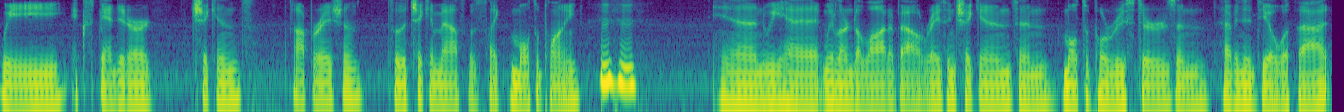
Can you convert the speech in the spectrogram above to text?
We expanded our chickens operation. So the chicken math was like multiplying. hmm and we had we learned a lot about raising chickens and multiple roosters and having to deal with that.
